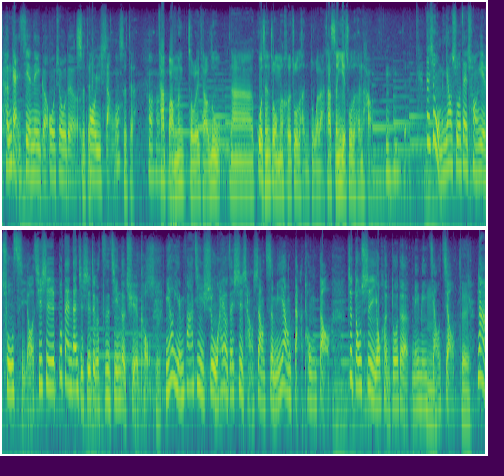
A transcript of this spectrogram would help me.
很感谢那个欧洲的贸易商。哦，是的，他把我们走了一条路。那过程中我们合作了很多啦，他生意也做得很好。嗯哼，对。但是我们要说，在创业初期哦，其实不单单只是这个资金的缺口，是你要研发技术，还有在市场上怎么样打通道，这都是有很多的眉眉角角。嗯、对，那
